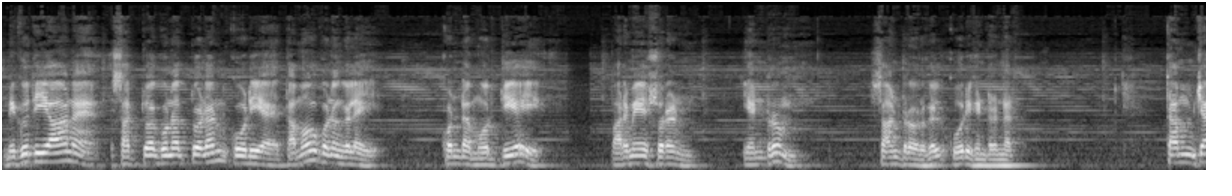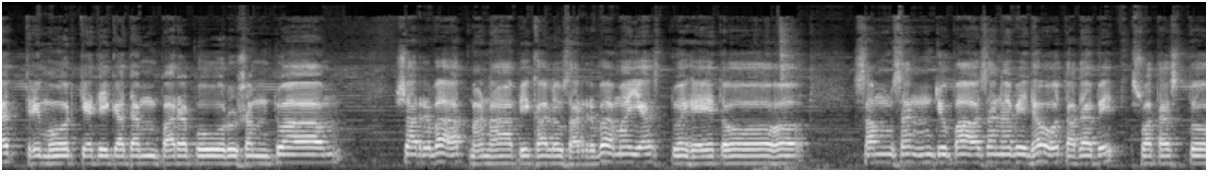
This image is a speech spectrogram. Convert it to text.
மிகுதியான சத்துவகுணத்துடன் கூடிய தமோ குணங்களை கொண்ட மூர்த்தியை பரமேஸ்வரன் என்றும் சான்றோர்கள் கூறுகின்றனர். தம் சத்ரிமூர்த்தியதிகதம் பரபூருஷம் துவாம் சர்வாத்மனாபி கலு சர்வமயஸ்துவஹேதோ சம்சந்தியுபாசனவிதோ ததபி ஸ்வதஸ்தோ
